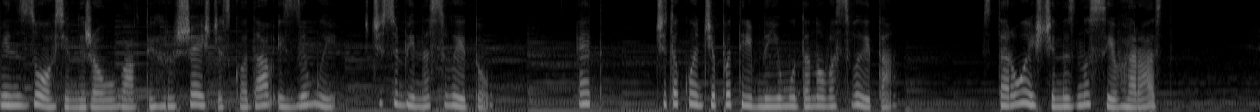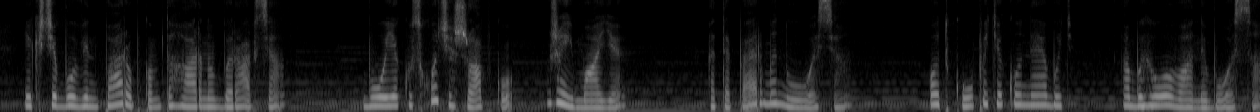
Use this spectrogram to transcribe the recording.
Він зовсім не жалував тих грошей, що складав із зими ще собі на свиту. Ет, чи то конче потрібна йому та нова свита? Старої ще не зносив гаразд. Якщо був він парубком, то гарно вбирався, бо яку схоче шапку вже й має, а тепер минулося. От купить яку небудь, аби голова не боса.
